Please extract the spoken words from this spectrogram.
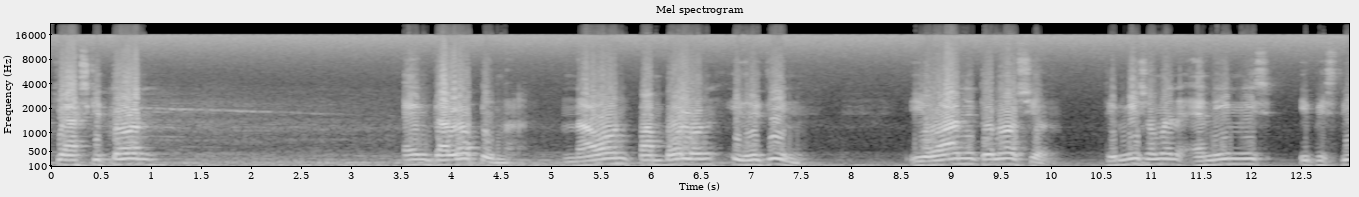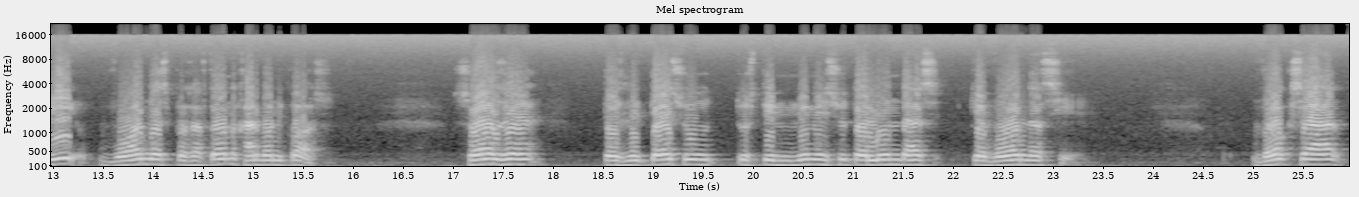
και ασκητών εγκαλόπιμα, ναών παμπόλων ιδρυτήν, Ιωάννη των Όσιων, τιμήσομεν εν ύμνης η πιστή βουόντες προς αυτόν χαρμονικός. Σώζε τες λιτές σου τους την μνήμη σου τελούντας και βουόντας σύ. Δόξα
